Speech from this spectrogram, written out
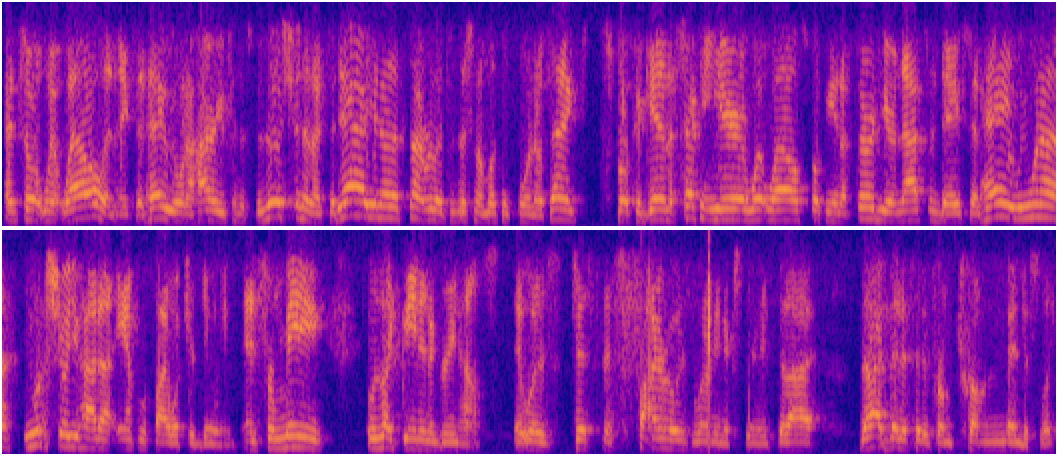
And so it went well, and they said, hey, we want to hire you for this position. And I said, yeah, you know, that's not really a position I'm looking for. No thanks. Spoke again a second year, went well. Spoke again a third year, and that's when Dave said, hey, we want to we want to show you how to amplify what you're doing. And for me, it was like being in a greenhouse. It was just this fire hose learning experience that I that I benefited from tremendously.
